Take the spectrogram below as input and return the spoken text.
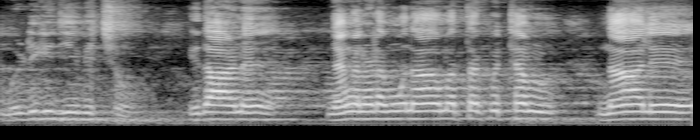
മുഴുകി ജീവിച്ചു. ഇതാണ് ഞങ്ങളുടെ മൂന്നാമത്തെ കുറ്റം. നാല്.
